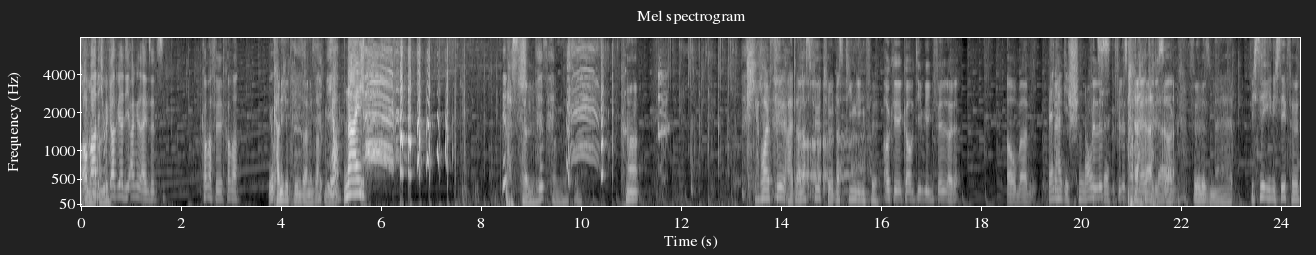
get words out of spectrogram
Oh Mann, ich will gerade wieder die Angel einsetzen. Komm mal, Phil, komm mal. Kann ich jetzt dem seine Sachen Ja, nehmen? Nein! Was ist da los, Ha. Jawohl, Phil, Alter, lass Phil töten. Lass Team gegen Phil. okay, komm, Team gegen Phil, Leute. Oh Mann. Ben halt die Phil Schnauze. ist, Phil ist gerade mad, würde ich sagen. Phil ist mad. Ich sehe ihn, ich sehe Phil.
